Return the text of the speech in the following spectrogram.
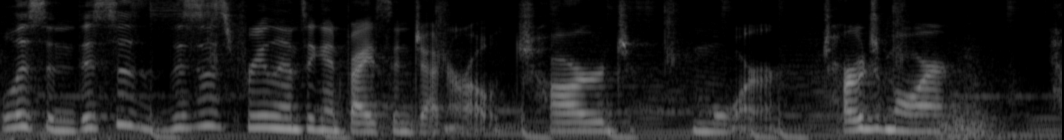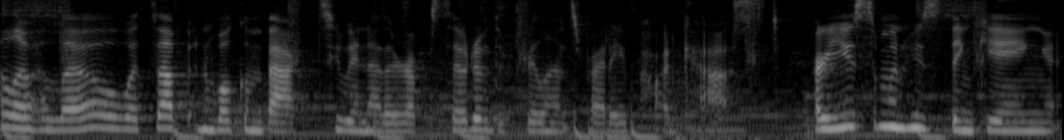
Listen, this is this is freelancing advice in general. Charge more. Charge more. Hello, hello. What's up and welcome back to another episode of the Freelance Friday podcast. Are you someone who's thinking,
